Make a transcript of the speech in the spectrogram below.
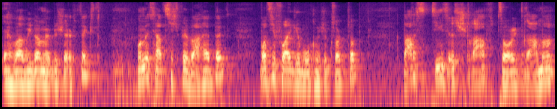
Er war wieder mal beschäftigt und es hat sich bewahrheitet, was ich vorige Woche schon gesagt habe, dass dieses Strafzolldrama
